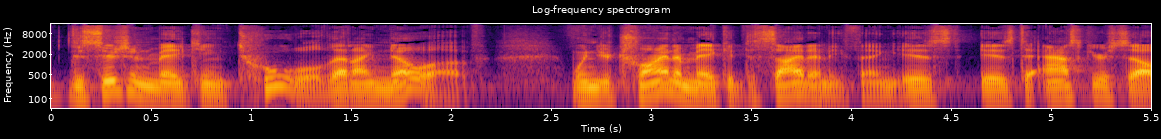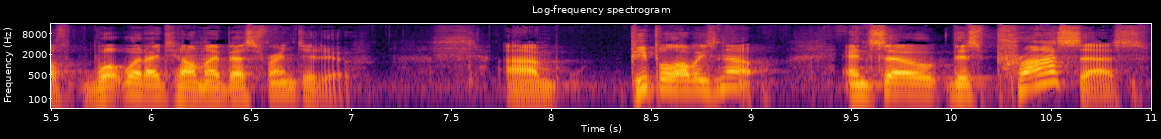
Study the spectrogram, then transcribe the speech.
decision making tool that I know of when you're trying to make it decide anything is, is to ask yourself, what would I tell my best friend to do? Um, people always know. And so this process,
